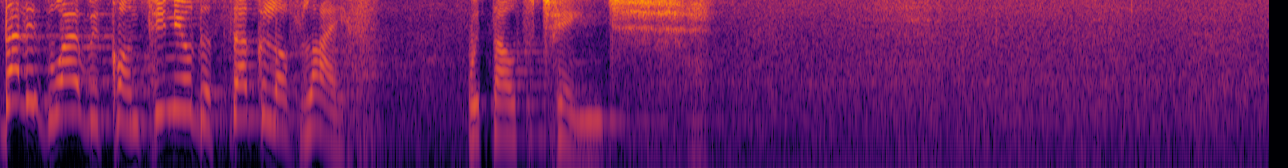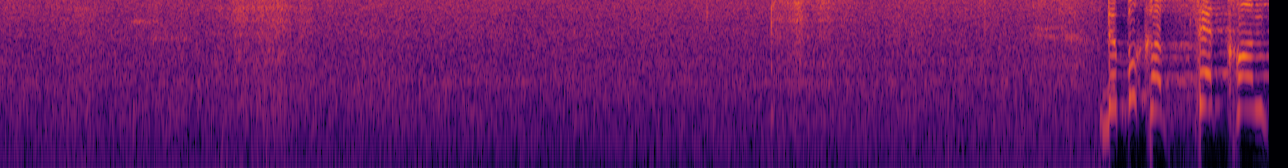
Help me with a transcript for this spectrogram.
That is why we continue the circle of life without change. The book of Second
